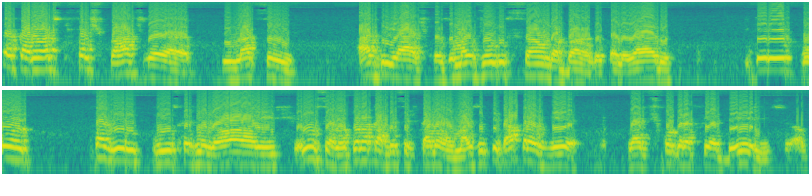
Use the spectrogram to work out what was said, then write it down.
É, cara, eu acho que faz parte, né, do assim, abre aspas, uma evolução da banda, tá ligado? E querer, pô, fazer músicas melhores, eu não sei, não tô na cabeça de cada um, mas o que dá pra ver na discografia deles, ao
